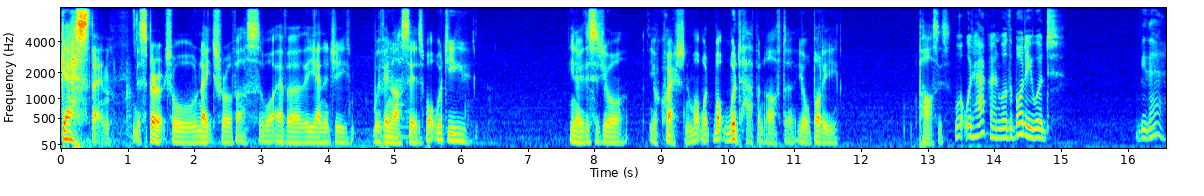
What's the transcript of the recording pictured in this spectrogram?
guess, then the spiritual nature of us, or whatever the energy within us is, what would you, you know, this is your your question. What would what would happen after your body passes? What would happen? Well, the body would be there,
